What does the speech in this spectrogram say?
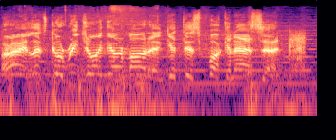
All right, let's go rejoin the Armada an asset.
